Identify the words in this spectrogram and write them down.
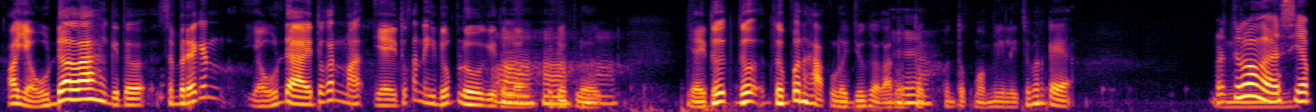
oh ya udahlah gitu. Sebenarnya kan ya udah itu kan ya itu kan hidup lu gitu loh, Ah, ah, hidup lu. ah. Ya itu itu, itu pun hak lu juga kan Iya. untuk untuk memilih. Cuman kayak Berarti lo nggak hmm, siap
